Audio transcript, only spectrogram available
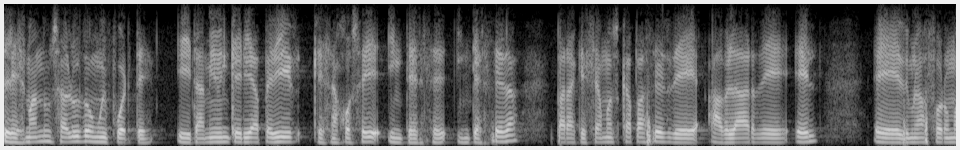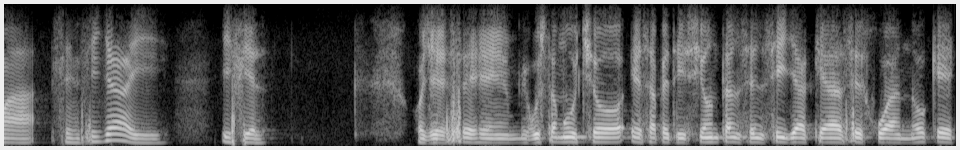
Les mando un saludo muy fuerte y también quería pedir que San José interceda para que seamos capaces de hablar de él eh, de una forma sencilla y, y fiel. Oye, eh, me gusta mucho esa petición tan sencilla que haces, Juan, ¿no? Que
